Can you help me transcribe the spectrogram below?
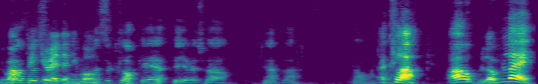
You won't fit your head anymore. There's a clock here for you as well. You can have that. That one. A clock. Oh, lovely.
